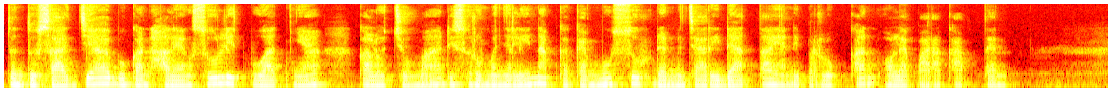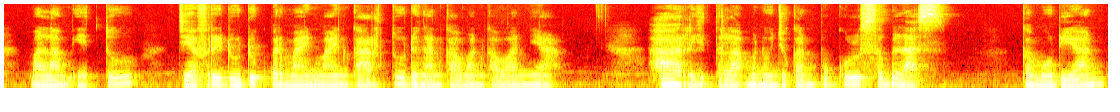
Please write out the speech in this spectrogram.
Tentu saja bukan hal yang sulit buatnya kalau cuma disuruh menyelinap ke kem musuh dan mencari data yang diperlukan oleh para kapten. Malam itu, Jeffrey duduk bermain-main kartu dengan kawan-kawannya. Hari telah menunjukkan pukul 11. Kemudian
